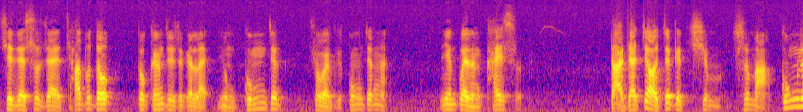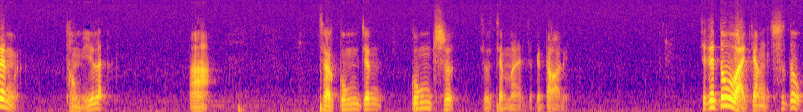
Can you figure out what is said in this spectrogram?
现在是在差不多都根据这个来用公正，所谓的公正啊，英国人开始，大家叫这个尺尺码公认了，统一了，啊，这公正公尺是这么这个道理。这个度啊，讲尺度，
